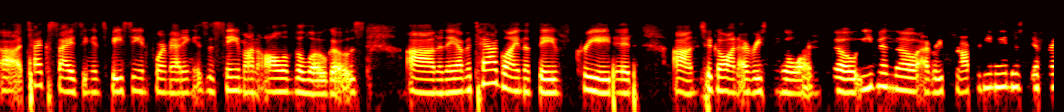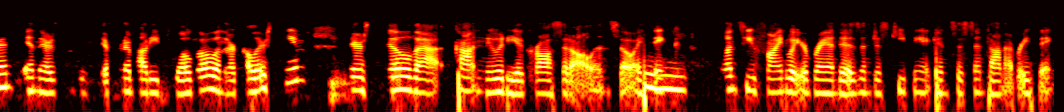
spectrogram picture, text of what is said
uh, text sizing and spacing and formatting is the same on all of the logos. Um, and they have a tagline that they've created um, to go on every single one. So even though every property name is different and there's something different about each logo and their color scheme, there's still that continuity across it all. And so I think Mhm. once you find what your brand is and just keeping it consistent on everything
